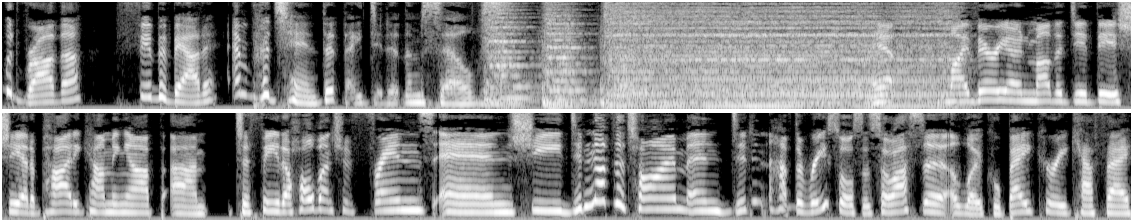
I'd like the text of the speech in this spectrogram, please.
would rather fib about it and pretend that they did it themselves. Yep. My very own mother did this. She had a party coming up um, to feed a whole bunch of friends, and she didn't have the time and didn't have the resources. So asked a, a local bakery cafe,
